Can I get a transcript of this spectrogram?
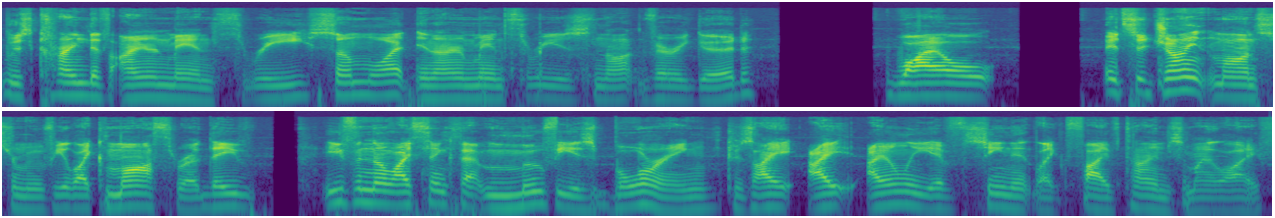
was kind of Iron Man 3 somewhat, and Iron Man 3 is not very good. While it's a giant monster movie like Mothra, they. Even though I think that movie is boring, because I, I, I only have seen it like five times in my life,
